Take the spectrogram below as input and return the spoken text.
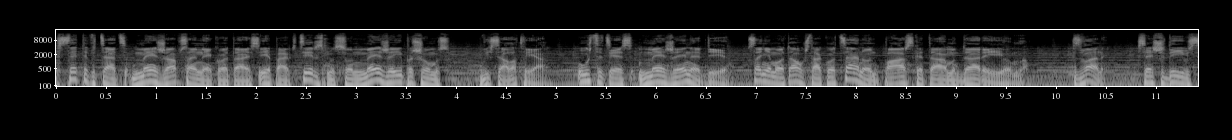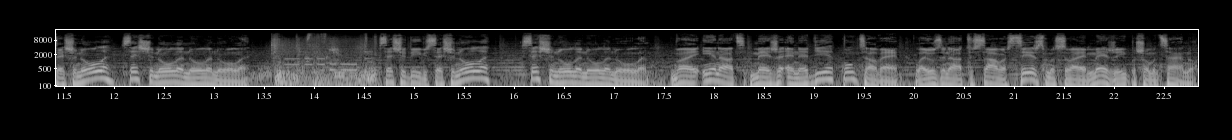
Certificēts meža apsaimniekotājs iepērk cirsmas un meža īpašumus visā Latvijā. Uzticies meža enerģija, saņemot augstāko cenu un pārskatāmu darījumu. Zvani 6260 6000 6260 6000 vai ienāc meža enerģija.cl, lai uzzinātu savas cirsmas vai meža īpašuma cenu.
